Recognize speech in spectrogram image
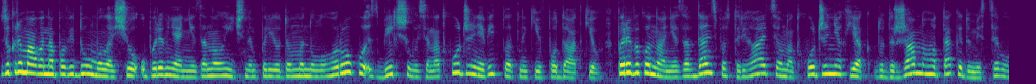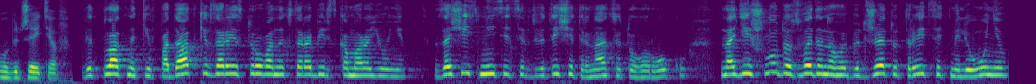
Зокрема, вона повідомила, що у порівнянні з аналогічним періодом минулого року збільшилися надходження від платників податків. Перевиконання завдань спостерігається у надходженнях як до державного, так і до місцевого бюджетів. від платників податків, зареєстрованих в Старобільському районі, за 6 місяців 2013 року надійшло до зведеного бюджету 30 мільйонів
